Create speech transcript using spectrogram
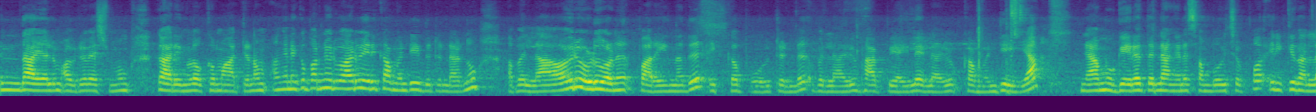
എന്തായാലും അവരുടെ വിഷമം കാര്യങ്ങളും ഒക്കെ മാറ്റണം. അങ്ങനെയൊക്കെ പറഞ്ഞ് ഒരുപാട് പേര് കമന്റ് ചെയ്തിട്ടുണ്ടായിരുന്നു. അപ്പോൾ എല്ലാവരോടുമാണ് പറയുന്നത്. ഇക്ക പോയിട്ടുണ്ട്. അപ്പോൾ എല്ലാവരും ഹാപ്പി ആയില്ല? എല്ലാവരും കമന്റ് ചെയ്യുക. ഞാൻ മുഖേന തന്നെ അങ്ങനെ സംഭവിച്ചപ്പോൾ എനിക്ക് നല്ല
